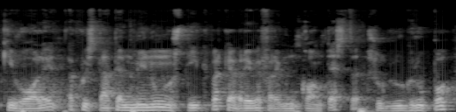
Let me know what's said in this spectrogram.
chi vuole acquistate almeno uno stick perché a breve faremo un contest sul gruppo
